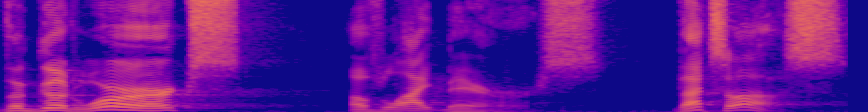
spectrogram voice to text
the good works of light bearers. That's us.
